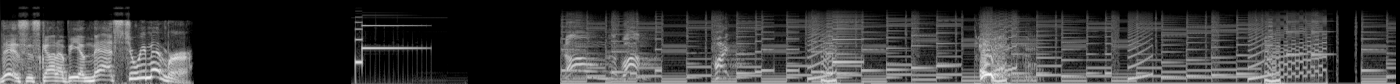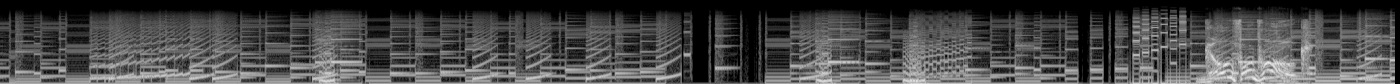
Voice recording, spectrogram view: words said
This is gonna be a match to remember! Round one, fight! go for broke.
